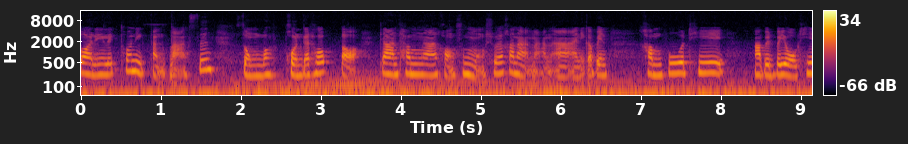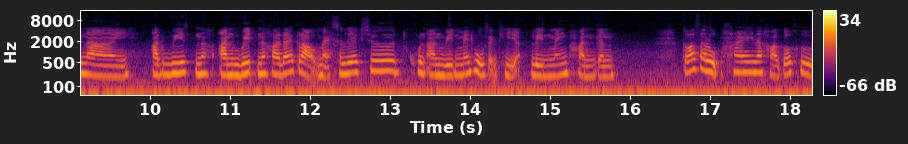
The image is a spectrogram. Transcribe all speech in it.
กรณ์อิเล็กทรอนิกส์ต่างๆ ซึ่งส่งผลกระทบต่อการทำงานของสมองชั่วขณะนั้นอ่าอันนี้ก็เป็นคำพูดที่เป็นประโยคที่นายอัดวิทนะอันวิทนะคะ ได้กล่าวแม็กซ์เรียกชื่อ คุณอันวิทไม่ถูกสักทีลิ้นแม่งพันกัน ก็สรุปให้นะคะก็คือ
